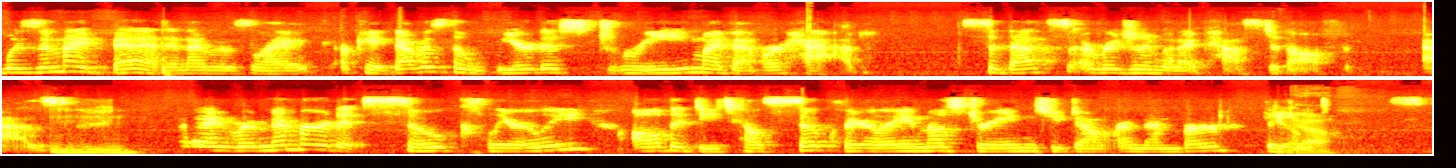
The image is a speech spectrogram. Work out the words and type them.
was in my bed and I was like, okay, that was the weirdest dream I've ever had. So that's originally when I passed it off as. Mhm. But I remembered it so clearly, all the details so clearly. In most dreams, you don't remember the Yeah. details.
